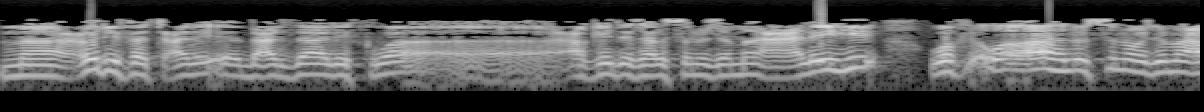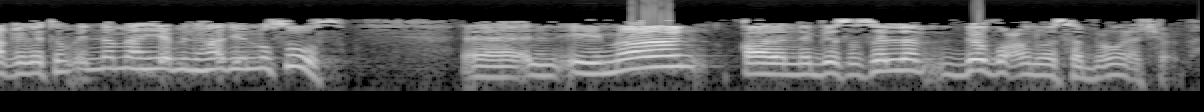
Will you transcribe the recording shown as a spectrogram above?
ما عرفت عليه بعد ذلك وعقيدة أهل السنة والجماعة عليه وأهل السنة والجماعة عقيدتهم إنما هي من هذه النصوص. آه، الإيمان قال النبي صلى الله عليه وسلم بضع وسبعون شعبة.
